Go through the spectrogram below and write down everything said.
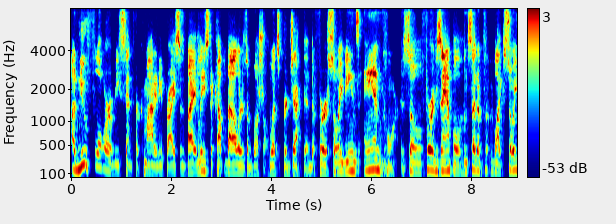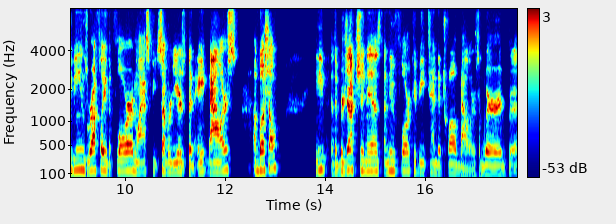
a new floor be sent for commodity prices by at least a couple dollars a bushel, what's projected for soybeans and corn. So, for example, instead of like soybeans, roughly the floor in the last few several years been eight dollars a bushel. He, the projection is a new floor could be 10 to 12 dollars where uh,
